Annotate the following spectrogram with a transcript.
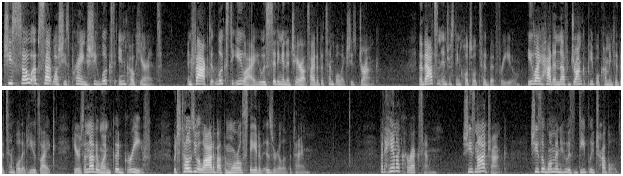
She's so upset while she's praying, she looks incoherent. In fact, it looks to Eli, who is sitting in a chair outside of the temple, like she's drunk. Now, that's an interesting cultural tidbit for you. Eli had enough drunk people coming to the temple that he's like, here's another one, good grief which tells you a lot about the moral state of Israel at the time. But Hannah corrects him. She's not drunk. She's a woman who is deeply troubled.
